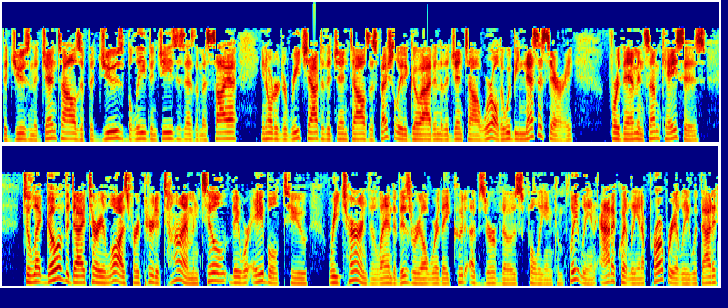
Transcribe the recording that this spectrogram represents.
the Jews and the Gentiles. If the Jews believed in Jesus as the Messiah, in order to reach out to the Gentiles, especially to go out into the Gentile world, it would be necessary for them in some cases to let go of the dietary laws for a period of time until they were able to return to the land of Israel where they could observe those fully and completely and adequately and appropriately without it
